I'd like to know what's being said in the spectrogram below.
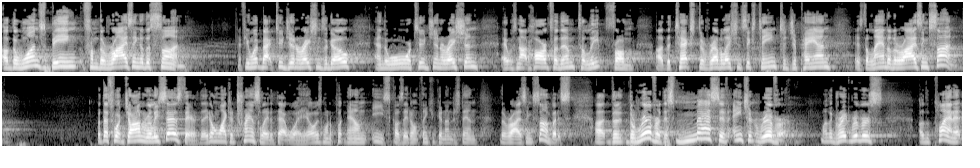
of the ones being from the rising of the sun. If you went back two generations ago and the World War II generation, it was not hard for them to leap from uh, the text of Revelation 16 to Japan as the land of the rising sun. But that's what John really says there. They don't like to translate it that way. They always want to put down east because they don't think you can understand the rising sun. But it's uh, the, the river, this massive ancient river, one of the great rivers of the planet,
